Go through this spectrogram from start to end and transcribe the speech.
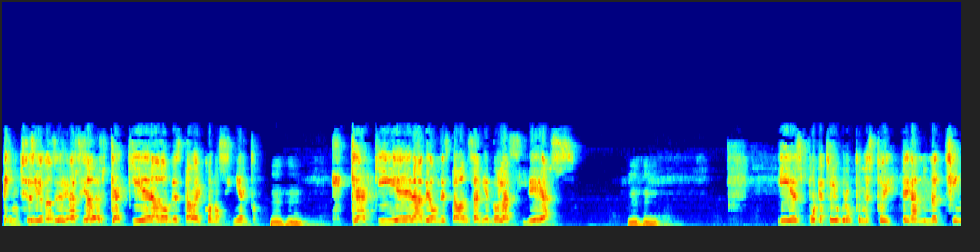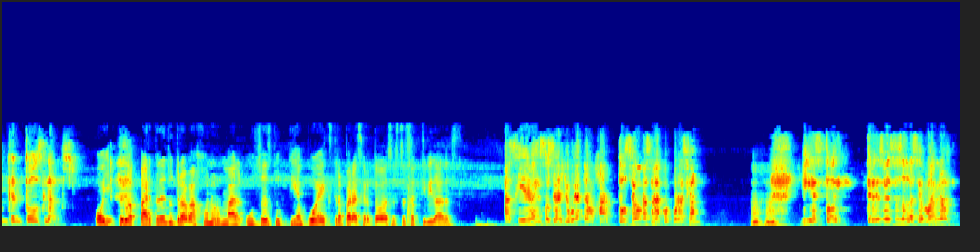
pinches viejas desgraciadas que aquí era donde estaba el conocimiento, que aquí era de donde estaban saliendo las ideas. Y es por eso yo creo que me estoy pegando una chinga en todos lados. Oye, pero aparte de tu trabajo normal, ¿usas tu tiempo extra para hacer todas estas actividades? Así es, o sea, yo voy a trabajar 12 horas en la corporación y estoy tres veces a la semana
